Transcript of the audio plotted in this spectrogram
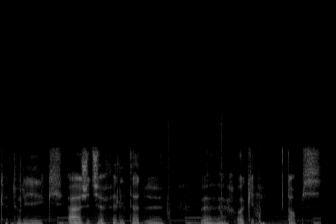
Catholique. Ah, j'ai déjà fait l'état de. Ok, tant pis.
